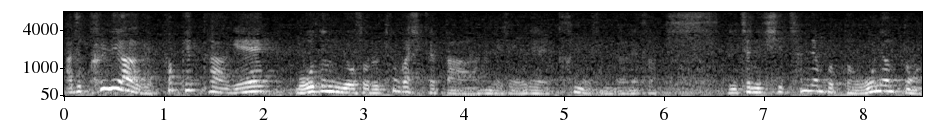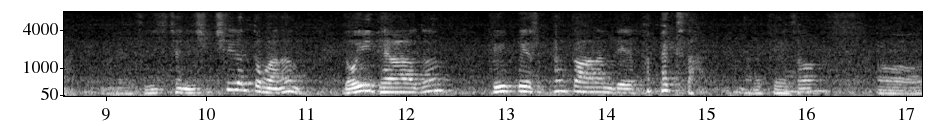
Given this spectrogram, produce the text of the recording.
아주 클리어하게, 퍼펙트하게 모든 요소를 통과시켰다는 것이 올해의 큰 2023년부터 5년 동안, 그래서 2027년 동안은 너희 대학은 교육부에서 평가하는 데 퍼펙트다. 이렇게 해서 어,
